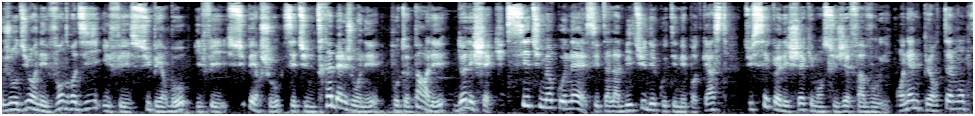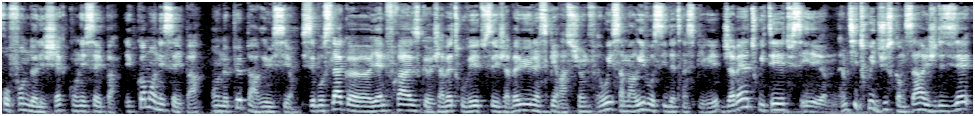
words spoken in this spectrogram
Aujourd'hui, on est vendredi, il fait super beau, il fait super chaud. C'est une très belle journée pour te parler de l'échec. Si tu me connais, si tu as l'habitude d'écouter mes podcasts, tu sais que l'échec est mon sujet favori. On a une peur tellement profonde de l'échec qu'on n'essaye pas. Et comme on n'essaye pas, on ne peut pas réussir. C'est pour cela qu'il y a une phrase que j'avais trouvée, tu sais, j'avais eu l'inspiration. Oui, ça m'arrive aussi d'être inspiré. J'avais tweeté, tu sais, un petit tweet juste comme ça, et je disais,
